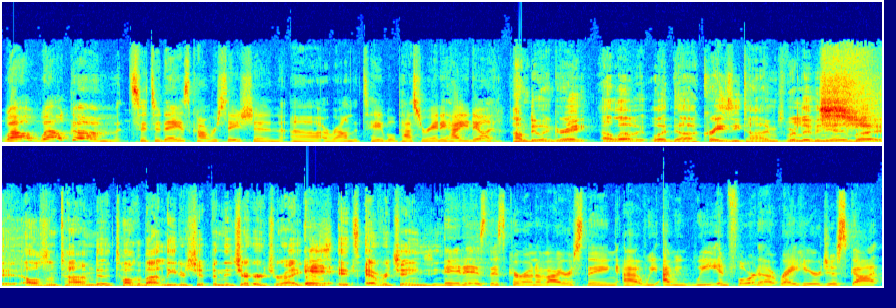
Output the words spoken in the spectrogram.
Well, welcome to today's conversation uh, around the table. Pastor Randy, how you doing? I'm doing great. I love it. What uh, crazy times we're living in, but awesome time to talk about leadership in the church, right? Because it, it's ever changing. It is this coronavirus thing. Uh, we, I mean, we in Florida right here just got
